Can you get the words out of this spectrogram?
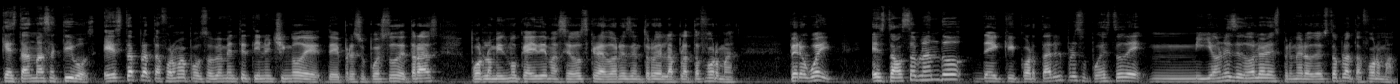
Que están más activos. Esta plataforma, pues obviamente tiene un chingo de, presupuesto detrás, por lo mismo que hay demasiados creadores dentro de la plataforma. Pero, güey, estamos hablando de que cortar el presupuesto de millones de dólares primero de esta plataforma.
